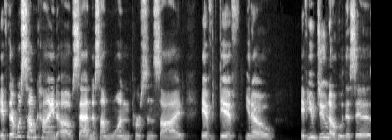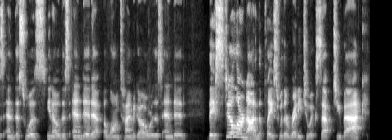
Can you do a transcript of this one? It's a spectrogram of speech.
If there was some kind of sadness on one person's side, if if you know, if you do know who this is and this was, you know, this ended a long time ago or this ended, they still are not in the place where they're ready to accept you back,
